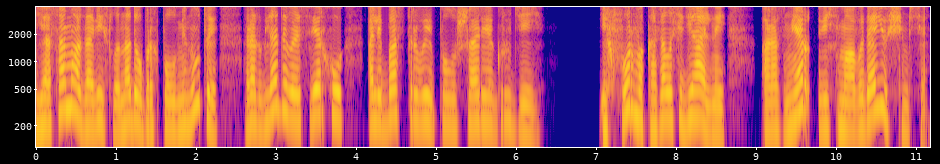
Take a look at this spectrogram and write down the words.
Я сама зависла на добрых полминуты, разглядывая сверху алебастровые полушария грудей. Их форма казалась идеальной, а размер весьма выдающимся.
